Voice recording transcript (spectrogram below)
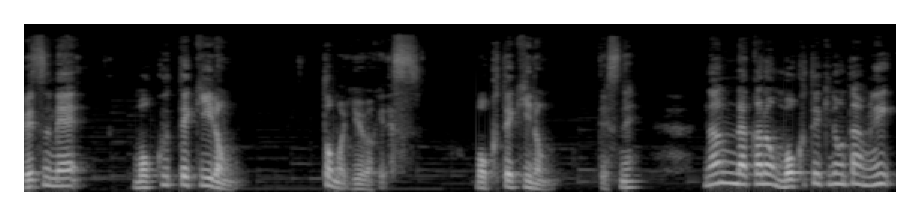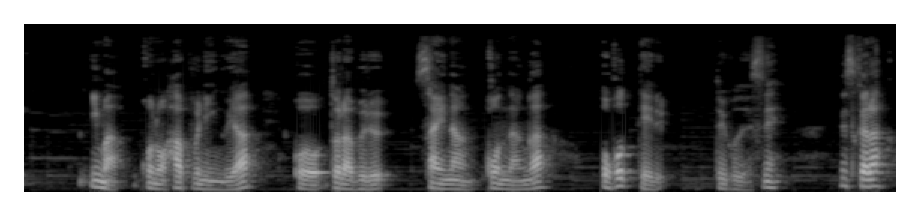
別名、目的論とも言うわけです。目的論ですね。何らかの目的のために、今、このハプニングや、こう、トラブル、災難、困難が起こっているということですね。ですから、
